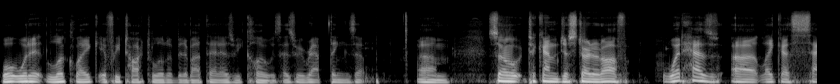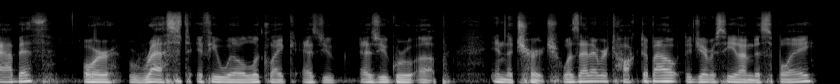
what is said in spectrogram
what would it look like if we talked a little bit about that as we close, as we wrap things up? Um, so to kind of just start it off, what has uh, like a Sabbath or rest, if you will, look like as you as you grew up in the church? Was that ever talked about? Did you ever see it on display?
